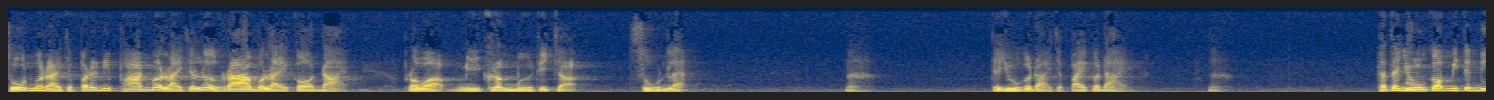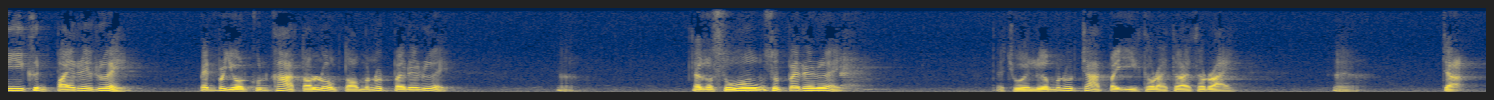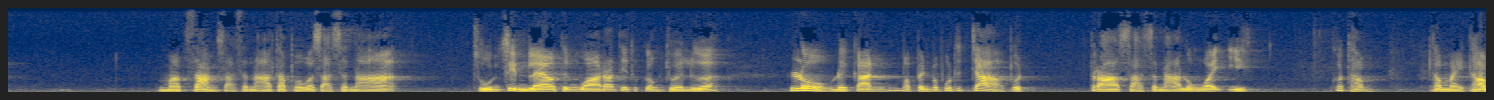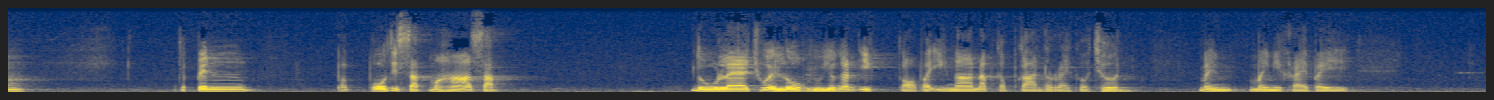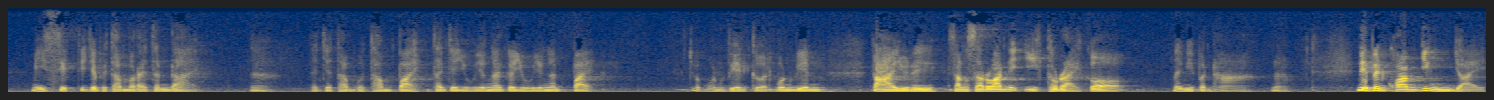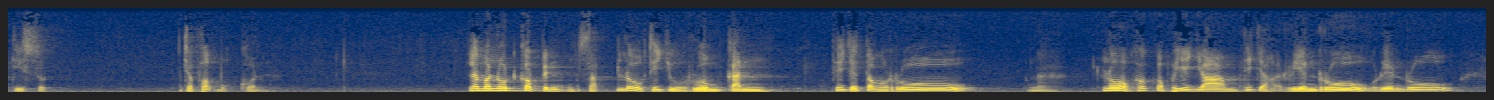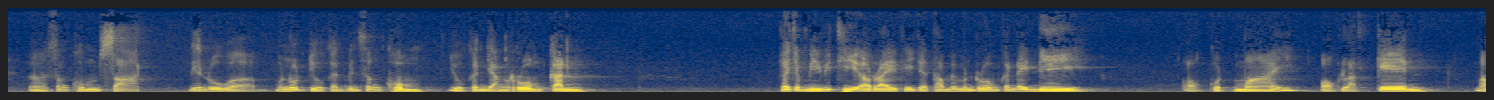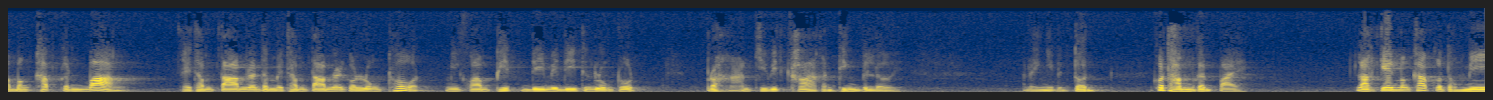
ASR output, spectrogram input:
ศูนย์เมื่อไหร่จะปรินิพานเมื่อไหร่จะเลิกราเมื่อไหร่ก็ได้ เพราะว่ามีเครื่องมือที่จะศูนย์แหละนะจะอยู่ก็ได้จะไปก็ได้นะถ้าจะอยู่ก็มีแต่ดีขึ้นไปเรื่อยๆ เป็นประโยชน์คุณค่าต่อโลกต่อมนุษย์ไปเรื่อยๆนะ แล้วก็สูงสุดไปเรื่อยๆ จะช่วยเหลือมนุษย์ชาติไปอีกเท่าไหร่เท่าไหร่เท่าไหร่จะมาสร้างศาสนาถ้าเผื่อว่าศาสนาสูญสิ้นแล้วถึงวาระที่ทุกต้องช่วยเหลือ โลกโดยการมาเป็นพระพุทธเจ้าพุทตราศาสนาลงไว้อีก ก็ทำทำไมทำจะเป็นพระโพธิสัตว์มหาสัตว์ ดูแลช่วยโลกอยู่อย่างนั้นอีกต่อไปอีกนานนับกับการเท่าไหร่ก็เชิญ ไม่ไม่มีใครไป มีสิทธิ์ที่จะไปทำอะไรท่านได้นะท่านจะทำก็ทำไป ท่านจะอยู่อย่างนั้นก็อยู่อย่างนั้นไปจะวนเวียนเกิดวนเวียนตายอยู่ในสังสารวัฏนี้อีกเท่าไหร่ก็ไม่มีปัญหานะนี่เป็นความยิ่งใหญ่ที่สุด เฉพาะบุคคล และมนุษย์ก็เป็นสัตว์โลกที่อยู่รวมกัน ที่จะต้องรู้นะโลกเขาก็พยายามที่จะเรียนรู้เรียนรู้สังคมศาสตร์ เรียนรู้ว่ามนุษย์อยู่กันเป็นสังคมอยู่กันอย่างรวมกัน และจะมีวิธีอะไรที่จะทำให้มันรวมกันได้ดี ออกกฎหมายออกหลักเกณฑ์ มาบังคับกันบ้าง ให้ทำตามนั้นทำไมทำตามนั้นก็ลงโทษ มีความผิดดีไม่ดีถึงลงโทษ ประหารชีวิตฆ่ากันทิ้งไปเลย อะไรอย่างนี้เป็นต้น ก็ทำกันไป หลักเกณฑ์บังคับก็ต้องมี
